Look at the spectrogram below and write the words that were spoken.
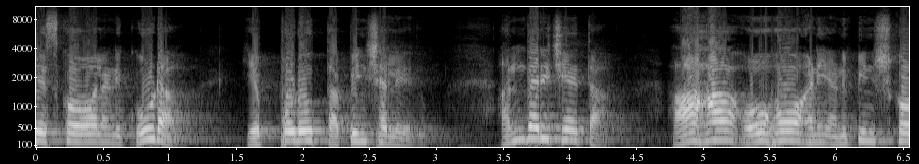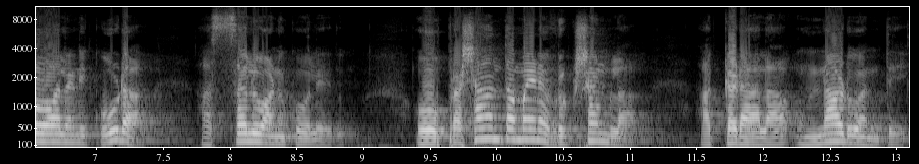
చేసుకోవాలని కూడా ఎప్పుడూ తప్పించలేదు అందరి చేత ఆహా ఓహో అని అనిపించుకోవాలని కూడా అస్సలు అనుకోలేదు. ఓ ప్రశాంతమైన వృక్షంలా అక్కడ అలా ఉన్నాడు అంతే.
